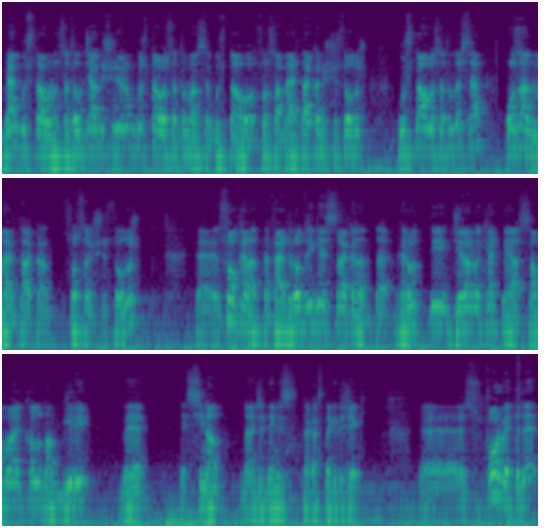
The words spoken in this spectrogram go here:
Ben Gustavo'nun satılacağını düşünüyorum. Gustavo satılmazsa Gustavo, Sosa, Mert Hakan üçlüsü olur. Gustavo satılırsa Ozan, Mert Hakan, Sosa üçlüsü olur. Ee, sol kanatta Ferdi Rodriguez, sağ kanatta Perotti, Cirano Kerk veya Samuel Kalu'dan biri ve e, Sinan. Bence Deniz takasta gidecek. Ee, Forvet'te de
